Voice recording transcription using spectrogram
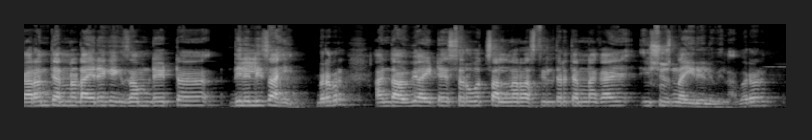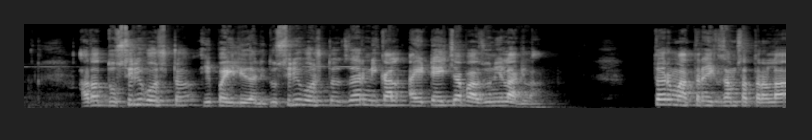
कारण त्यांना डायरेक्ट एक्झाम डेट दिलेलीच आहे. बरोबर? आणि दहावी आय टी आय सर्वच चालणार असतील तर त्यांना काय इश्यूज नाही रेल्वेला बरोबर? आता दुसरी गोष्ट ही पहिली झाली. दुसरी गोष्ट जर निकाल आय टी आयच्या बाजूने लागला तर मात्र एक्झाम सतराला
